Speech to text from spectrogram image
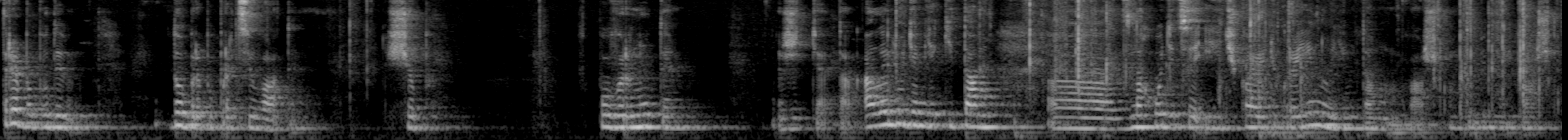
Треба буде добре попрацювати, щоб повернути життя. Так. Але людям, які там е, знаходяться і чекають Україну, їм там важко, тобі важко.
